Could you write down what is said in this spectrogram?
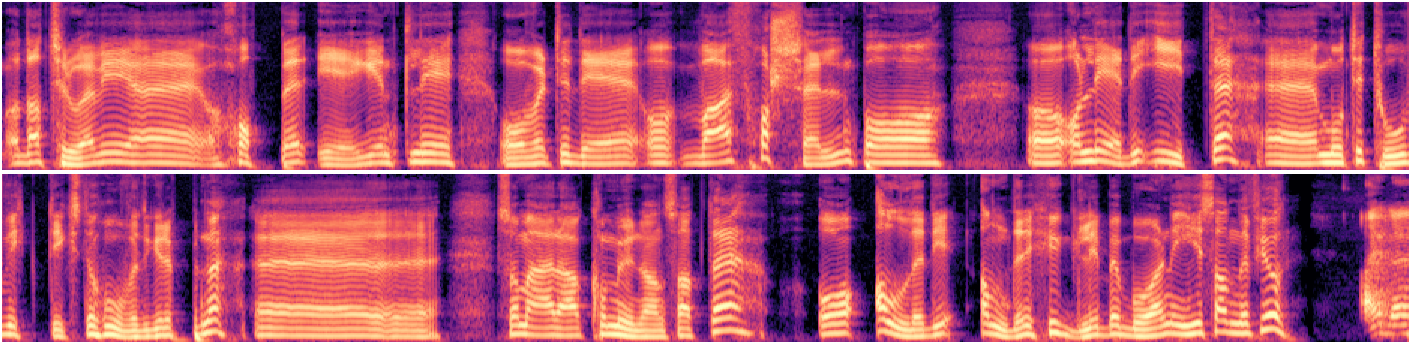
Og da tror jeg vi eh, hopper egentlig over til det og Hva er forskjellen på å, lede IT eh, mot de to viktigste hovedgruppene, eh, som er av kommuneansatte og alle de andre hyggelige beboerne i Sandefjord? Nei, det,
